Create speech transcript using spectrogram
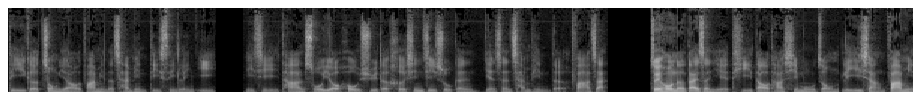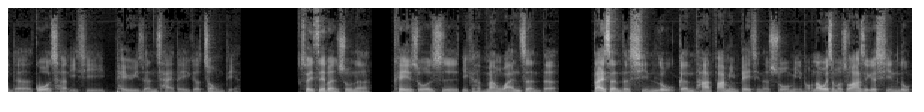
第一个重要发明的产品 DC 零一，以及他所有后续的核心技术跟衍生产品的发展。最后呢，戴森也提到他心目中理想发明的过程以及培育人才的一个重点。所以这本书呢，可以说是一个 蛮完整的戴森的行录跟他发明背景的说明哦。那为什么说它是一个行录？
